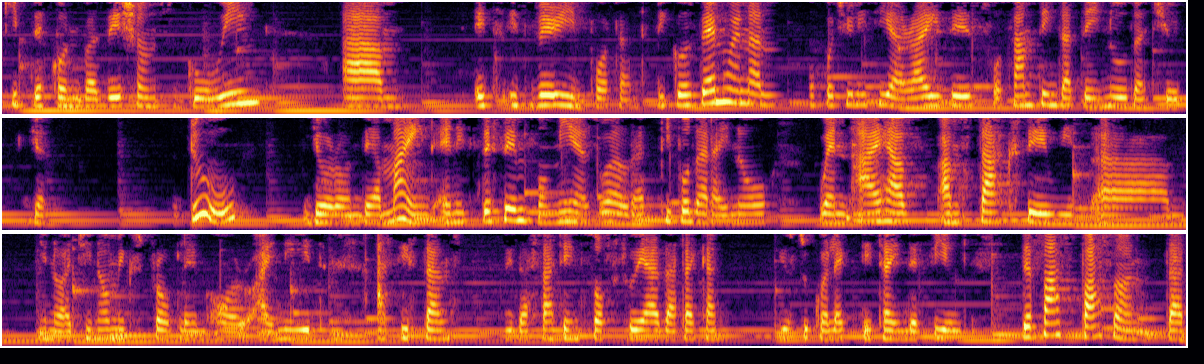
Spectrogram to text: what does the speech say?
keep the conversations going. Um, it's it's very important because then when an opportunity arises for something that they know that you you do you're on their mind and it's the same for me as well that people that i know when i have i'm stuck say with um, you know a genomics problem or i need assistance with a certain software that i can use to collect data in the field the first person that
